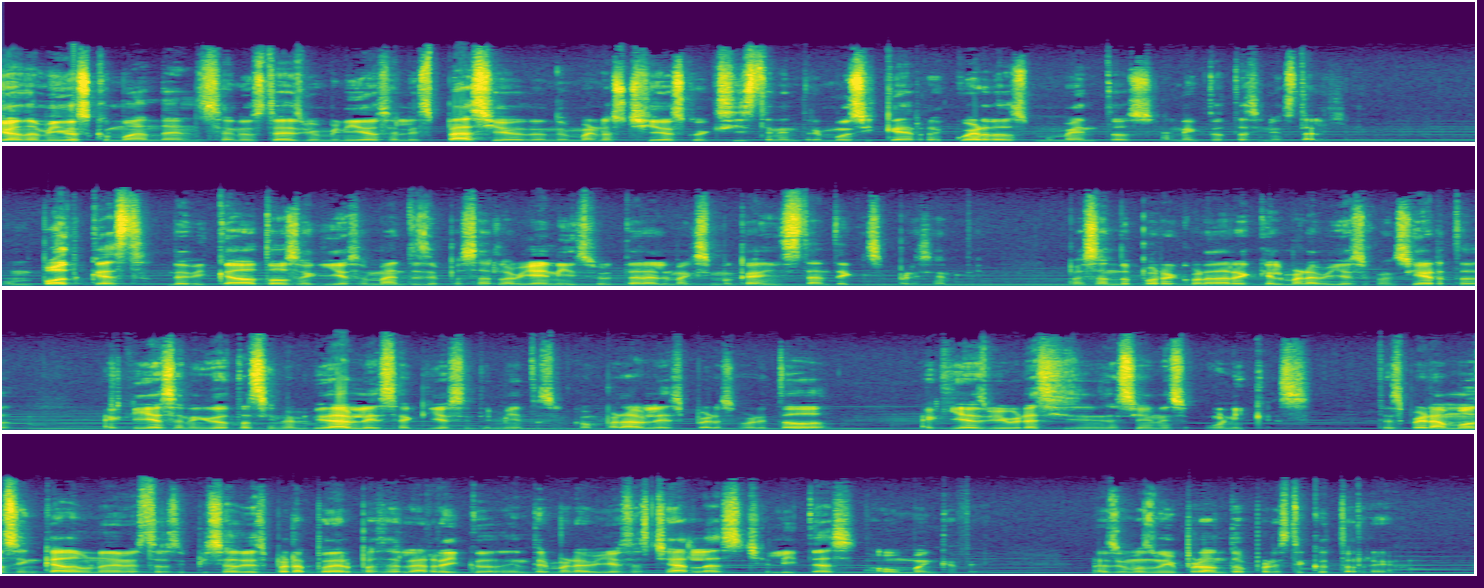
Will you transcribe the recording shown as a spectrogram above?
¿Qué onda amigos? ¿Cómo andan? Sean ustedes bienvenidos al espacio donde humanos chidos coexisten entre música, recuerdos, momentos, anécdotas y nostalgia. Un podcast dedicado a todos aquellos amantes de pasarlo bien y disfrutar al máximo cada instante que se presente, pasando por recordar aquel maravilloso concierto, aquellas anécdotas inolvidables, aquellos sentimientos incomparables, pero sobre todo, aquellas vibras y sensaciones únicas. Te esperamos en cada uno de nuestros episodios para poder pasarla rico entre maravillosas charlas, chelitas o un buen café. Nos vemos muy pronto por este cotorreo.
